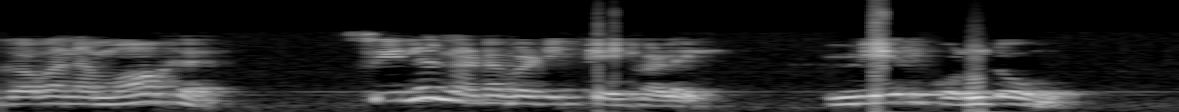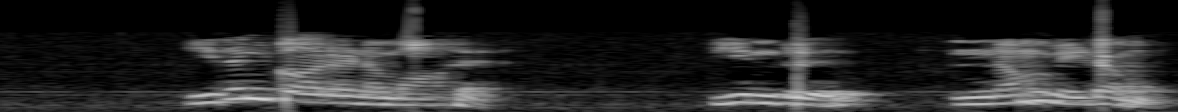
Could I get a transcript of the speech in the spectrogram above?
கவனமாக சில நடவடிக்கைகளை மேற்கொண்டோம். இதன் காரணமாக இன்று நம்மிடம்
